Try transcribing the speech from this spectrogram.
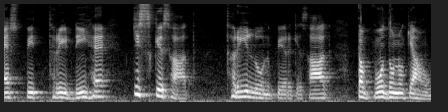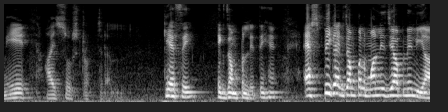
sp3d है, किसके साथ? थ्री लोन पेयर के साथ। तब वो दोनों क्या होंगे? आइसोस्ट्रक्चरल कैसे? एग्जांपल लेते हैं। Sp का एग्जांपल मान लीजिए आपने लिया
